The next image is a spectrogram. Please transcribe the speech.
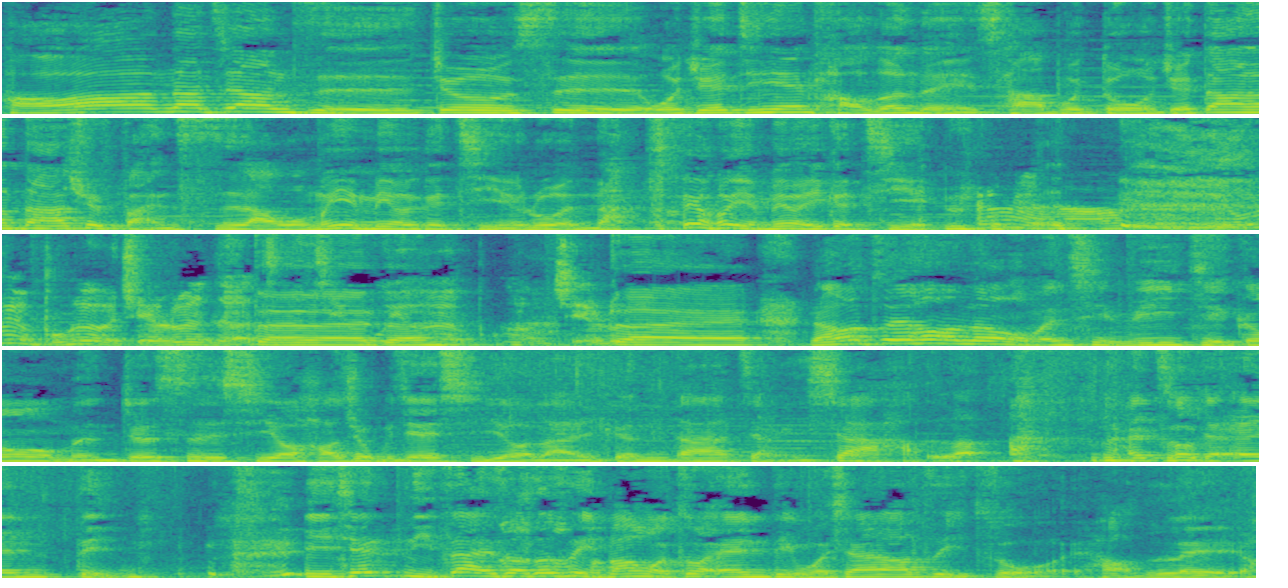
好啊，那这样子就是，我觉得今天讨论的也差不多。我觉得大家大家去反思啊，我们也没有一个结论呐，最后也没有一个结论。当然啦，永远不会有结论的。对对对，永远不会有结论。对，然后最后呢，我们请 V 姐跟我们就是喜友，好久不见喜友来跟大家讲一下好了，来做个 ending。以前你在的时候都是你帮我做 ending，我现在要自己做，哎，好累哦。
